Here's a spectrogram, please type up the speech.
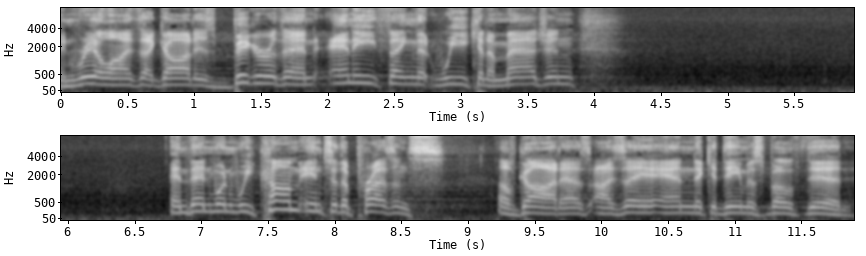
and realize that God is bigger than anything that we can imagine. And then when we come into the presence of God, as Isaiah and Nicodemus both did,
